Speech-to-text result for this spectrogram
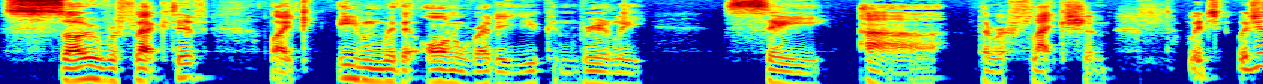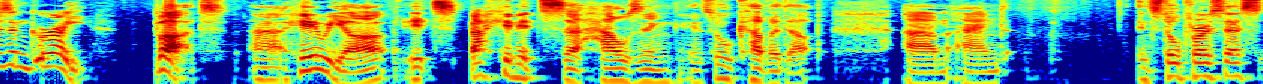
so reflective, like even with it on already, you can really see uh, the reflection, which which isn't great. But uh, here we are. It's back in its uh, housing. It's all covered up, um, and install process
